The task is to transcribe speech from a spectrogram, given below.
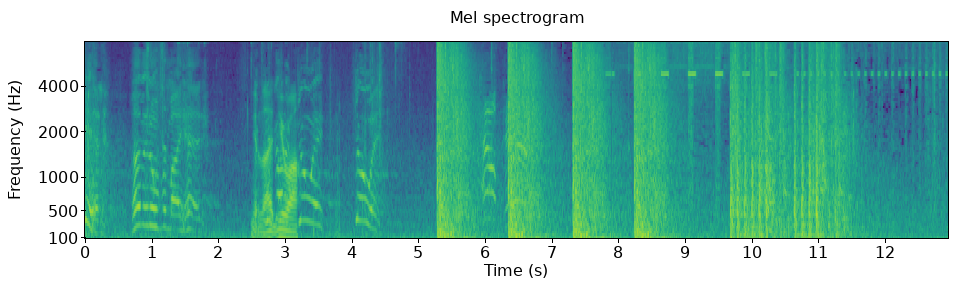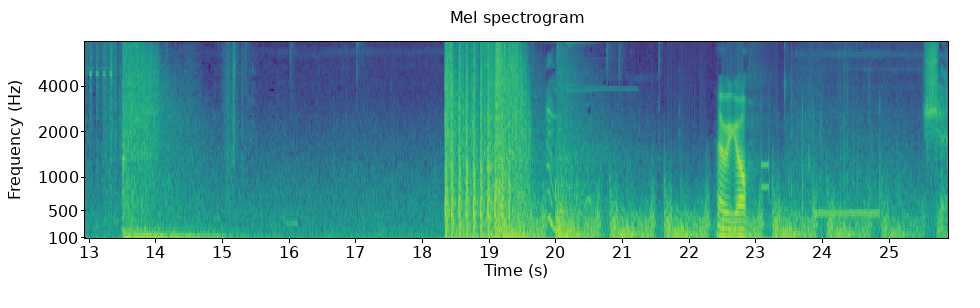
Ian, I'm in over my head. Yeah, If you're you are. Do it! Do it! Help here! There we go. Shit.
